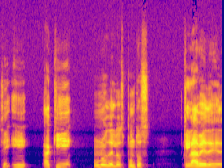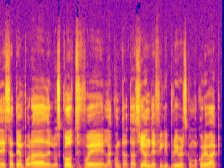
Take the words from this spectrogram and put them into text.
Sí, y aquí uno de los puntos clave de, esta temporada de los Colts fue la contratación de Philip Rivers como coreback.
